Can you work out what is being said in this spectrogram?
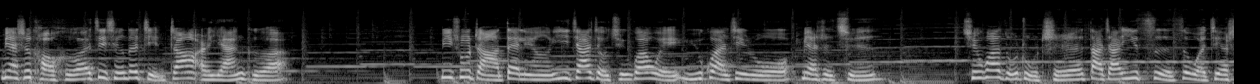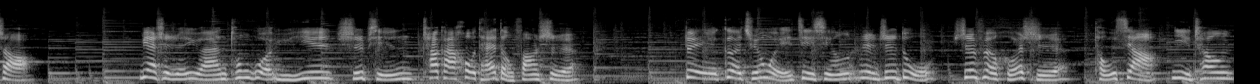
面试考核进行的紧张而严格。秘书长带领一加九群管委鱼贯进入面试群，群管组主持，大家依次自我介绍。面试人员通过语音、视频、查看后台等方式，对各群委进行认知度、身份核实、头像、昵称。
